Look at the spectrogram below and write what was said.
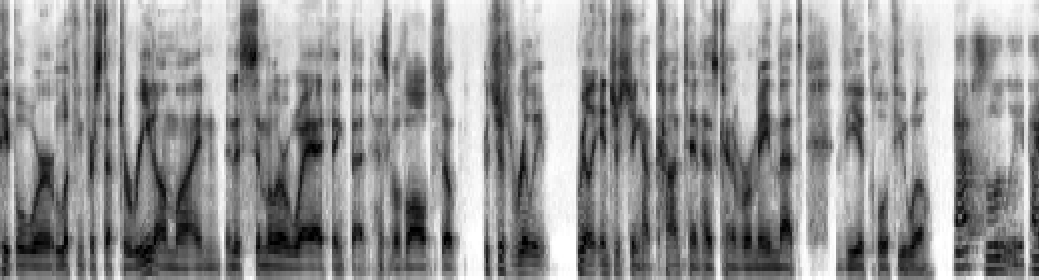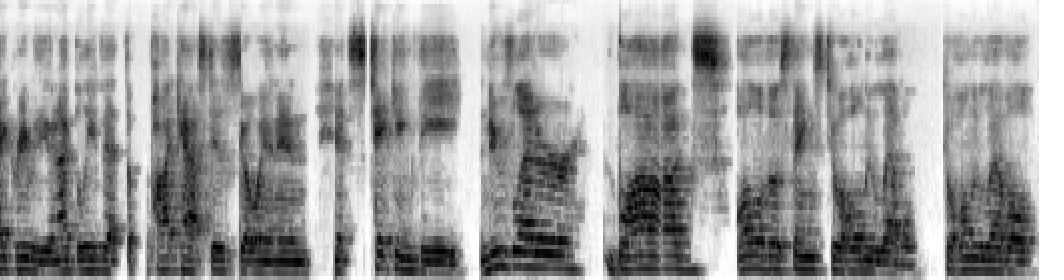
people were looking for stuff to read online in a similar way, I think that has evolved. So it's just really, really interesting how content has kind of remained that vehicle, if you will. Absolutely. I agree with you. And I believe that the podcast is going in, it's taking the newsletter, blogs, all of those things to a whole new level, to a whole new level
